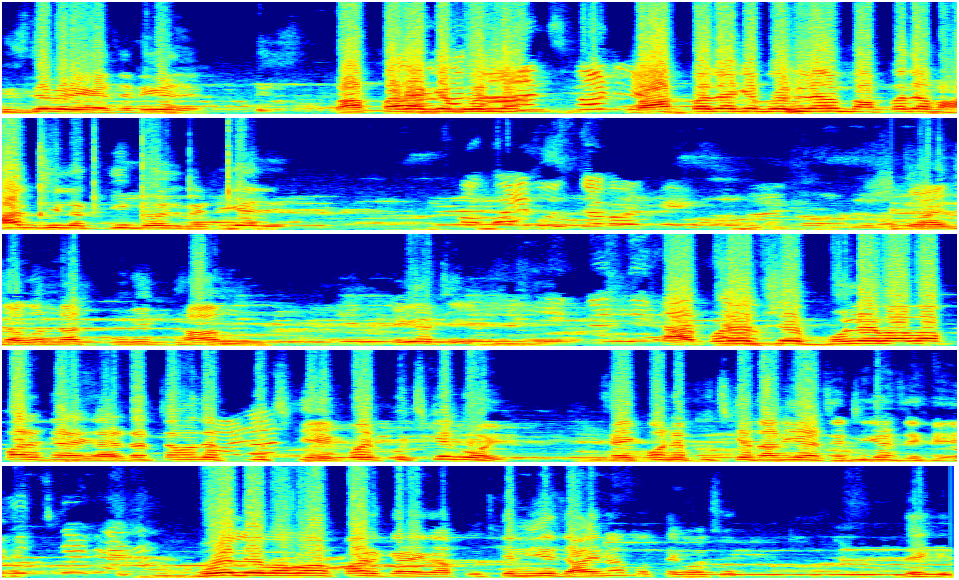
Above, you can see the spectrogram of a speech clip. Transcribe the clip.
বুঝতে পেরে গেছে ঠিক আছে? বাপ্পাদাকে বললাম বাপ্পাদাকে বললাম বাপ্পাদা ভাবছিল কি বলবে ঠিক আছে? জয় জগন্নাথ পুরীর ধাম ঠিক আছে? তারপরে হচ্ছে ভোলে বাবা পার করেগা এটা হচ্ছে আমাদের পুচকে কই পুচকে কই? সেই কোণে পুচকে দাঁড়িয়ে আছে ঠিক আছে? ভোলে বাবা পার করেগা পুচকে নিয়ে যায় না প্রত্যেক বছর? দেখি।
